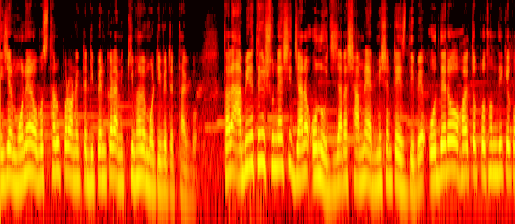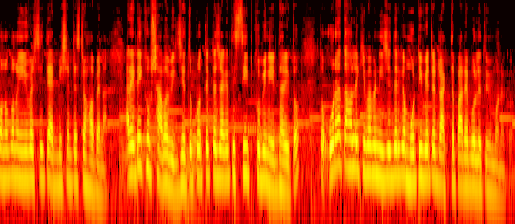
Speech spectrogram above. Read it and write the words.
নিজের মনের অবস্থার উপর অনেকটা ডিপেন্ড করে আমি কীভাবে মোটিভেটেড থাকব। তাহলে আবিরের থেকে শুনে আসি যারা অনুজ যারা সামনে অ্যাডমিশন টেস্ট দিবে ওদেরও হয়তো প্রথম দিকে কোনো কোনো ইউনিভার্সিটিতে অ্যাডমিশন টেস্টে হবে না। আর এটাই খুব স্বাভাবিক যেহেতু প্রত্যেকটা জায়গাতে সিট খুবই নির্ধারিত। তো ওরা তাহলে কীভাবে নিজেদেরকে মোটিভেটেড রাখতে পারে বলে তুমি মনে করো?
